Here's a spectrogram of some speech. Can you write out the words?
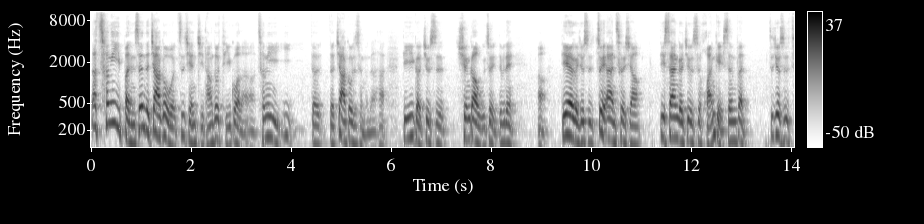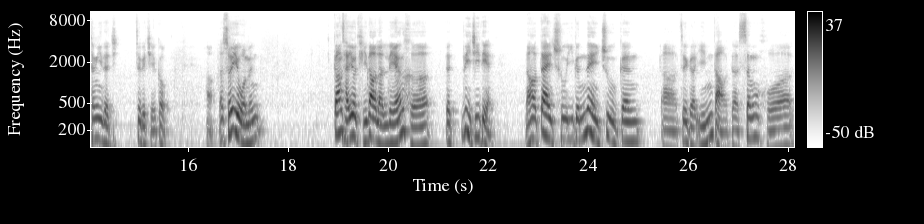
那称义本身的架构，我之前几堂都提过了啊。称义义的的架构是什么呢？它第一个就是宣告无罪，对不对？啊，第二个就是罪案撤销，第三个就是还给身份，这就是称义的这个结构。好，那所以我们刚才又提到了联合的立基点，然后带出一个内住跟啊这个引导的生活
